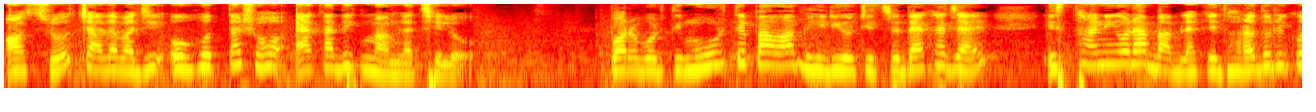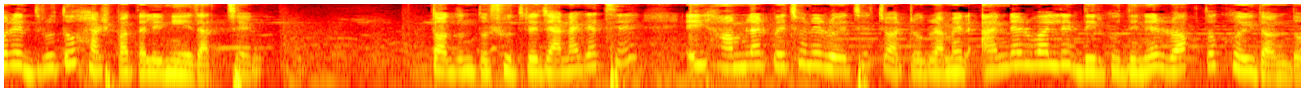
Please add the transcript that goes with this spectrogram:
অস্ত্র, চাঁদাবাজি ও হত্যা সহ একাধিক মামলা ছিল। পরবর্তী মুহূর্তে পাওয়া ভিডিও চিত্রে দেখা যায়, স্থানীয়রা বাবলাকে ধরাধরি করে দ্রুত হাসপাতালে নিয়ে যাচ্ছেন। তদন্ত সূত্রে জানা গেছে, এই হামলার পেছনে রয়েছে চট্টগ্রামের আন্ডারওয়ার্ল্ডের দীর্ঘদিনের রক্তক্ষয়ী দ্বন্দ্ব।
